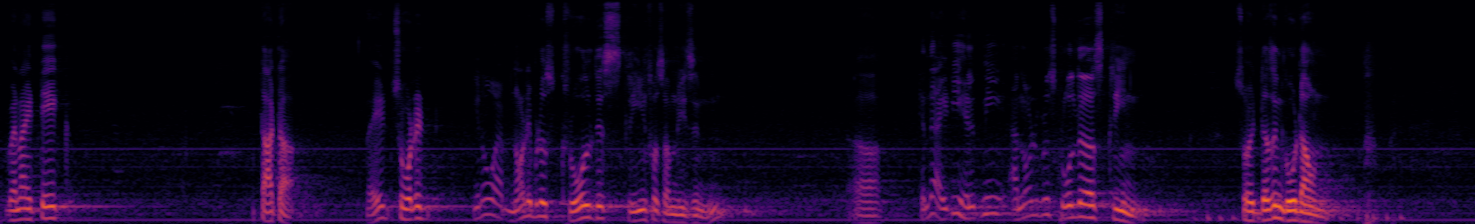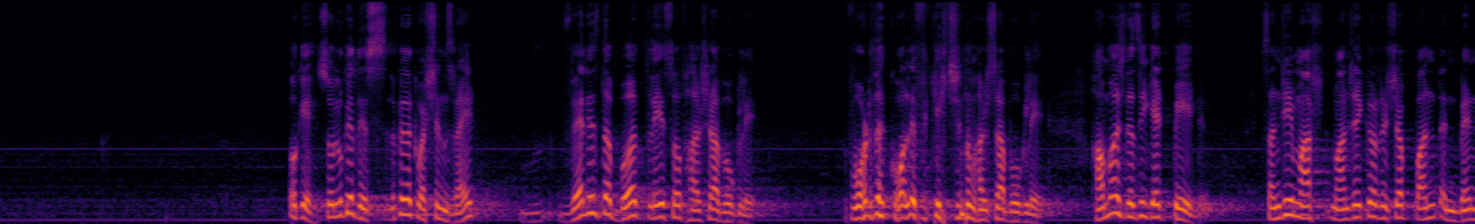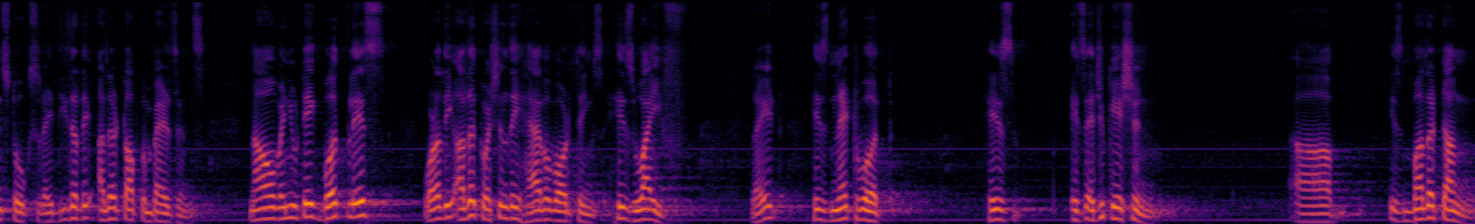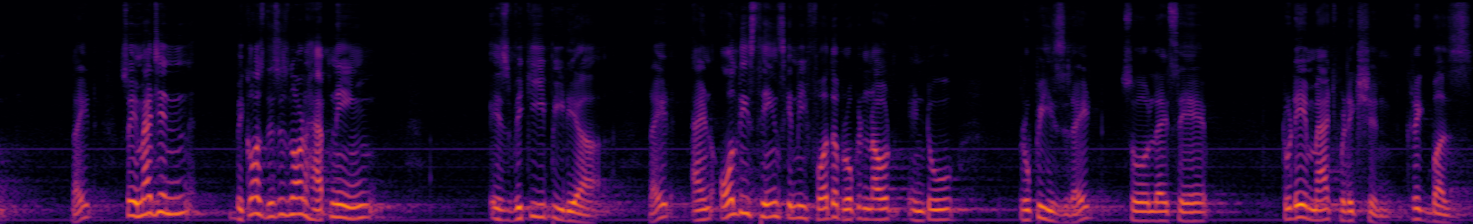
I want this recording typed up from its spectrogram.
when I take Tata, right, so what it, you know, I'm not able to scroll this screen for some reason. Uh, can the IT help me? I'm not able to scroll the screen so it doesn't go down. Okay, so look at this. Look at the questions, right? Where is the birthplace of Harsha Bhogle? What is the qualification of Harsha Bhogle? How much does he get paid? Sanjay Manjrekar, Rishabh Pant, and Ben Stokes, right? These are the other top comparisons. Now, when you take birthplace, what are the other questions they have about things? His wife, right? His net worth, his, his education, uh, is mother tongue, right? So imagine, because this is not happening, is Wikipedia, right? And all these things can be further broken out into rupees, right? So let's say today match prediction, CricBuzz,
